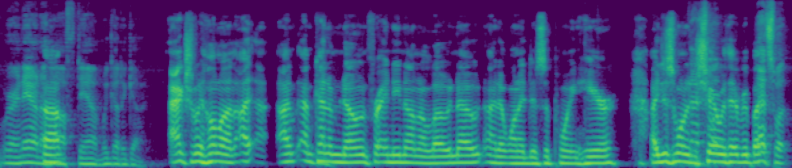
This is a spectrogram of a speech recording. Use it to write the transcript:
We're an hour and a uh, half down. We got to go. Actually, hold on. I, I I'm I'm kind of known for ending on a low note. I don't want to disappoint here. I just wanted to share with everybody. That's what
